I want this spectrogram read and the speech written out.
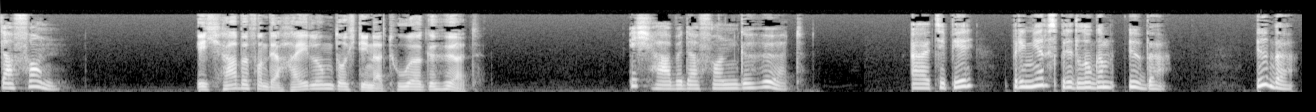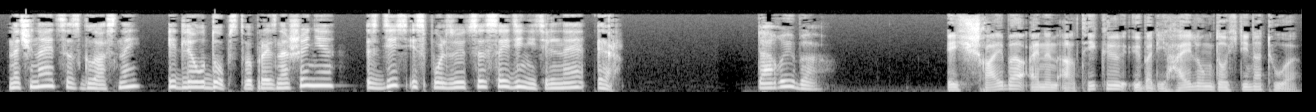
Davon. Ich habe von der Heilung durch die Natur gehört. Ich habe davon gehört. А теперь пример с предлогом über. Über начинается с гласной, и для удобства произношения здесь используется соединительное «р». Darüber. Ich schreibe einen Artikel über die Heilung durch die Natur.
